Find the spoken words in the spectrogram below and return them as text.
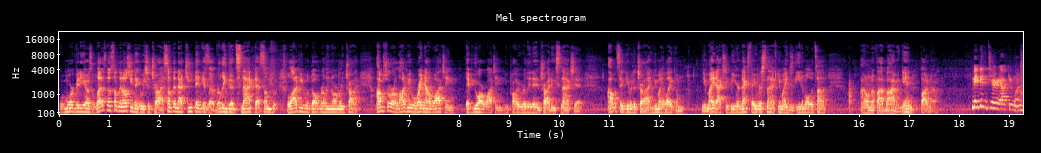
with more videos. Let us know something else you think we should try. Something that you think is a really good snack that some a lot of people don't really normally try. I'm sure a lot of people right now watching, if you are watching, you probably really didn't try these snacks yet. I would say give it a try. You might like them. You might actually be your next favorite snack. You might just eat them all the time. I don't know if I'd buy them again. Probably no. Maybe the teriyaki one.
